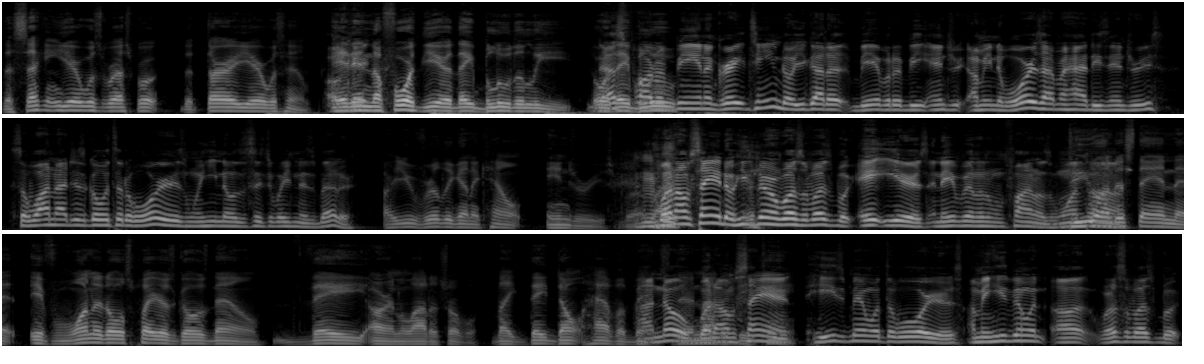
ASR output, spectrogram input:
The second year was Westbrook. The third year was him. And in the fourth year they blew the lead, or That's they part blew. of being a great team, though. You got to be able to be injured. I mean, the Warriors haven't had these injuries, so why not just go to the Warriors when he knows the situation is better? Are you really gonna count injuries, bro? But I'm saying though, he's been with Russell Westbrook eight years, and they've been in the finals one time. Do you time. understand that if one of those players goes down, they are in a lot of trouble? Like they don't have a bench. I know, They're but not a I'm saying team. he's been with the Warriors. I mean, he's been with uh, Russell Westbrook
